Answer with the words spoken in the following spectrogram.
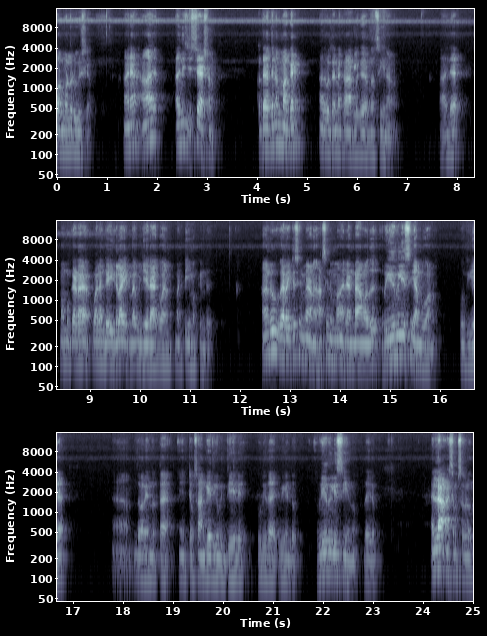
ഓർമ്മയുള്ളൊരു വിഷയം. അങ്ങനെ ആ അതിന് ശേഷം അദ്ദേഹത്തിന്റെ മകൻ അതുപോലെ തന്നെ കാറിൽ കയറുന്ന സീനാണ് അതിന്റെ മമ്മൂക്കയുടെ വലം കൈകളായിട്ടുള്ള വിജയരാഘവനും മറ്റു ടീമൊക്കെ ഉണ്ട്. അങ്ങനെ ഒരു വെറൈറ്റി സിനിമയാണ് ആ സിനിമ രണ്ടാമത് റീ റിലീസ് ചെയ്യാൻ പോവാണ്. പുതിയ എന്താ പറയുക ഇന്നത്തെ ഏറ്റവും സാങ്കേതിക വിദ്യയിൽ പുതിയതായിട്ട് വീണ്ടും റീ റിലീസ് ചെയ്യുന്നു. എന്തായാലും എല്ലാ ആശംസകളും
